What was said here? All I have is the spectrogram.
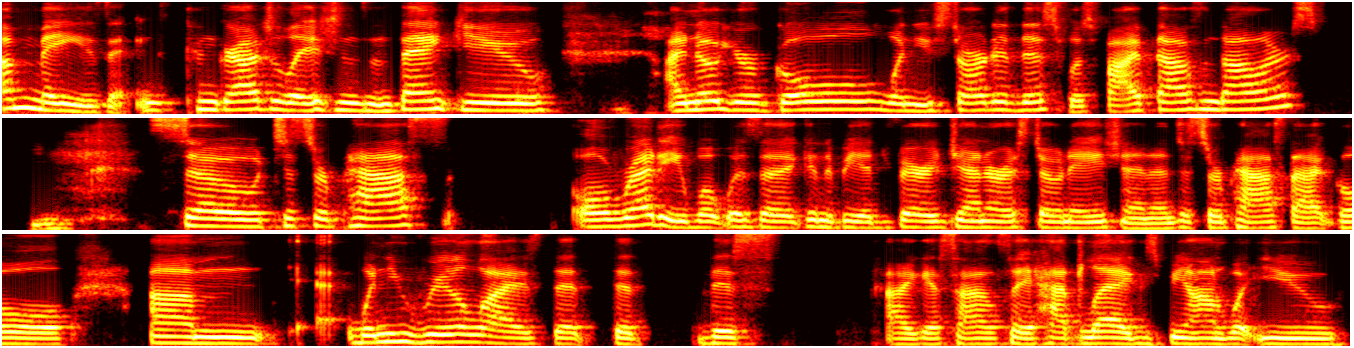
amazing. Congratulations and thank you. I know your goal when you started this was $5,000. dollars So to surpass already what was going to be a very generous donation and to surpass that goal, um, when you realized that that this I guess I'll say had legs beyond what you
